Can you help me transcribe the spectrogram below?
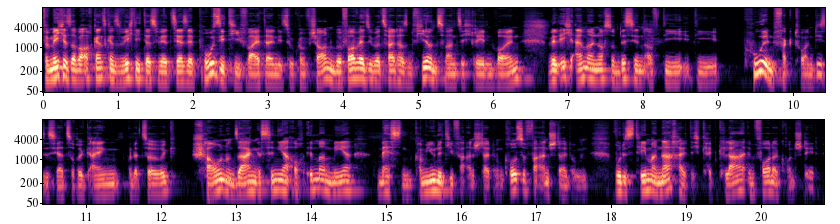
Für mich ist aber auch ganz, ganz wichtig, dass wir jetzt sehr, sehr positiv weiter in die Zukunft schauen. Und bevor wir jetzt über 2024 reden wollen, will ich einmal noch so ein bisschen auf die, die coolen Faktoren dieses Jahr zurück ein oder zurückschauen und sagen, es sind ja auch immer mehr Messen, Community-Veranstaltungen, große Veranstaltungen, wo das Thema Nachhaltigkeit klar im Vordergrund steht.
